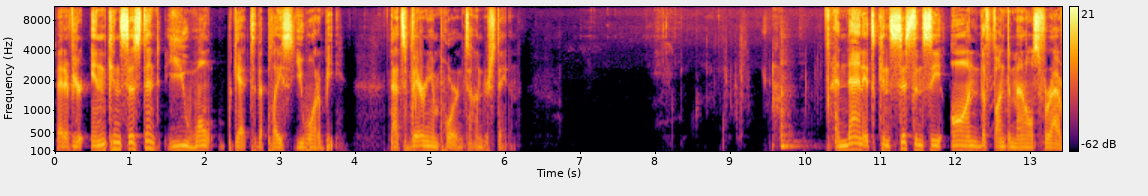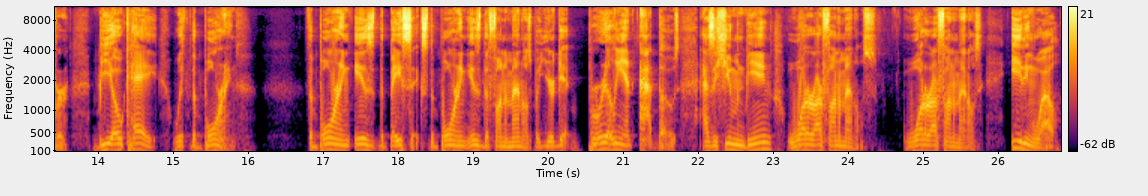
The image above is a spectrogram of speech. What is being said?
that if you're inconsistent, you won't get to the place you want to be. That's very important to understand. And then it's consistency on the fundamentals forever. Be okay with the boring the boring is the basics. The boring is the fundamentals, but you're get brilliant at those. As a human being, what are our fundamentals? What are our fundamentals? Eating well,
